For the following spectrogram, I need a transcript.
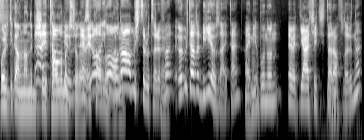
politik anlamda bir şey Yani tavlamak tavlıyor. istiyorlarsa evet, tavladılar. o onu evet. almıştır o tarafı. Öbür tarafta biliyor zaten. Hani Hı hı. bunun evet gerçekçi taraflarını.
